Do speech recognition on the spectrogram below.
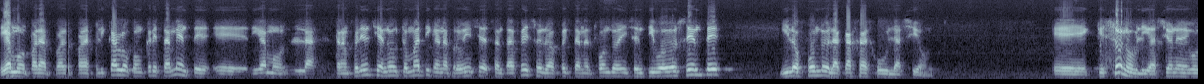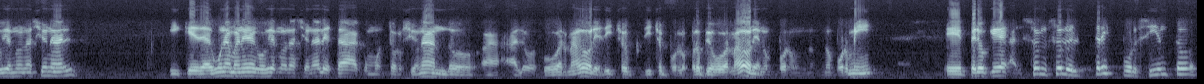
Digamos, para, para, explicarlo concretamente, eh, digamos, las transferencias no automáticas en la provincia de Santa Fe solo afectan al Fondo de Incentivo Docente y los fondos de la Caja de Jubilación, eh, que son obligaciones del gobierno nacional y que de alguna manera el gobierno nacional está como extorsionando a, los gobernadores, dicho, dicho por los propios gobernadores, no por, no por mí, eh, pero que son solo el 3%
